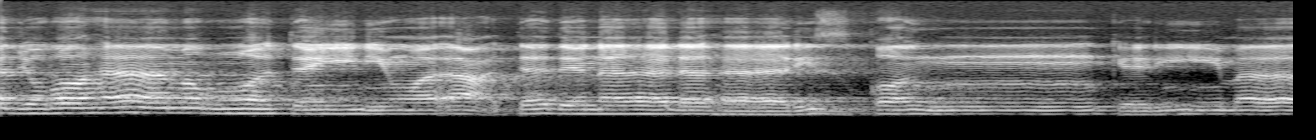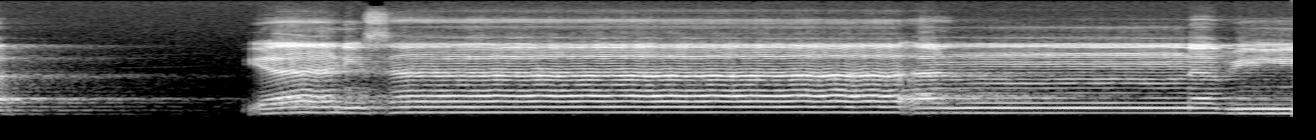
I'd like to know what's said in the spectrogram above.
اجرها مرتين واعتدنا لها رزقا كريما يا نساء النبي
